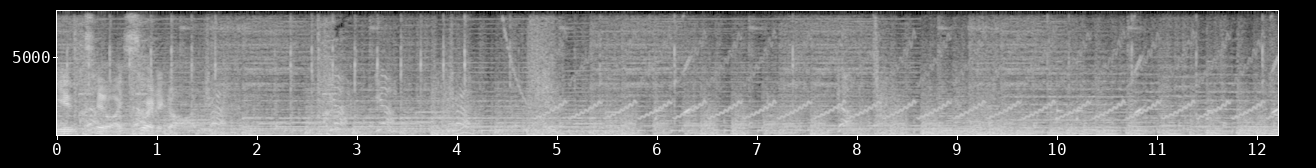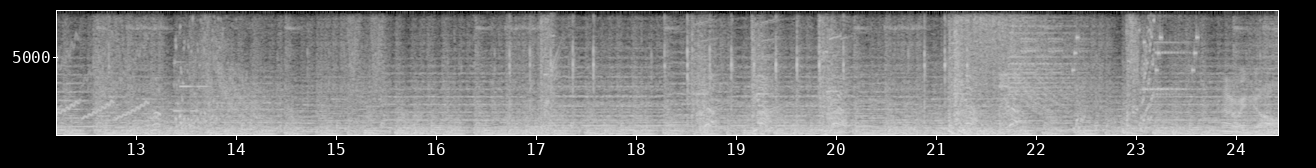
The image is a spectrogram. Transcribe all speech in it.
You too, I swear to God. There we go.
